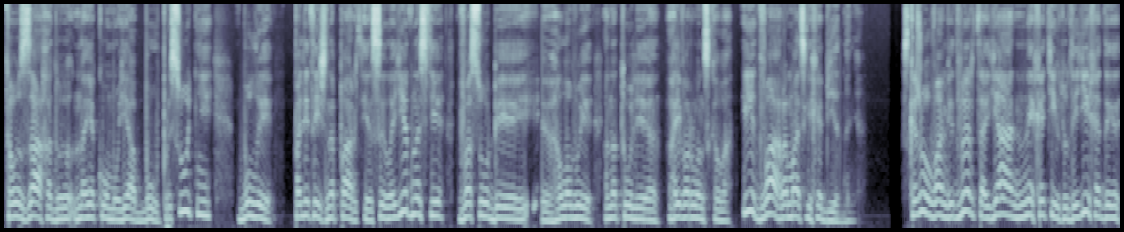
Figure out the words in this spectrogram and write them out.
того заходу, на якому я був присутній, були політична партія Сила єдності в особі е, голови Анатолія Гайворонського і два громадських об'єднання. Скажу вам відверто, я не хотів туди їхати,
